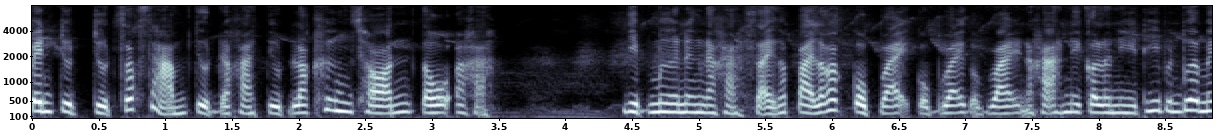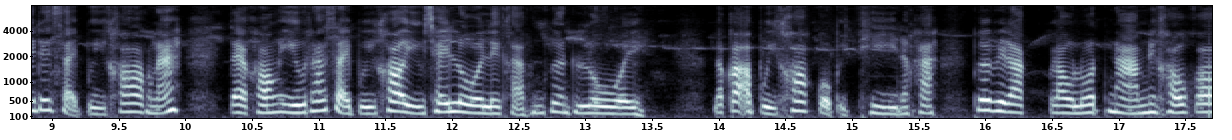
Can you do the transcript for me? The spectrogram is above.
เป็นจุดๆสักสามจุดนะคะจุดละครึ่งช้อนโต๊ะอะค่ะหยิบมือหนึงนะคะ ใส่เข้าไปแล้วก็กบไว้กบไว้กบไว้นะคะ ในกรณีที่เพื่อนๆไม่ได้ใส่ปุ๋ยคอกนะ แต่ของอิ๋วถ้าใส่ปุ๋ยคอกอิ๋วใช้โรยเลยค่ะ เพื่อนๆโรย แล้วก็เอาปุ๋ยคอกกบอีกทีนะคะ เพื่อเวลาเราลดน้ำนี่เขาก็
